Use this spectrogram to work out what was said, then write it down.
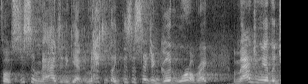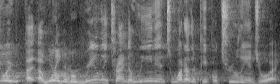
Folks, just imagine again, imagine like this is such a good world, right? Imagine we have a, joy, a, a world where we're really trying to lean into what other people truly enjoy.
